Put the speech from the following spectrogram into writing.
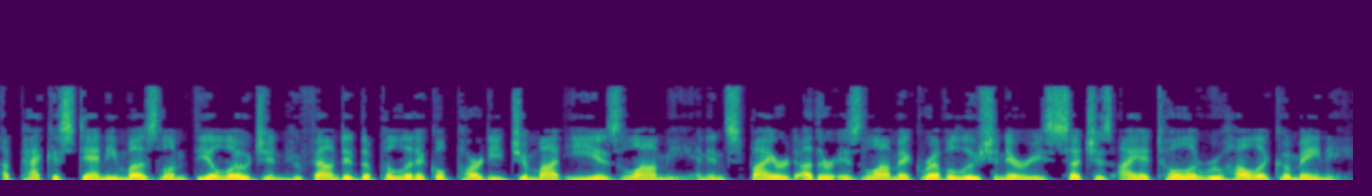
a Pakistani Muslim theologian who founded the political party Jamaat-e-Islami and inspired other Islamic revolutionaries such as Ayatollah Ruhollah Khomeini.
